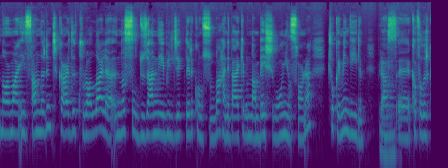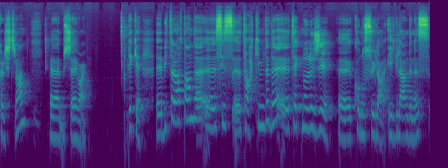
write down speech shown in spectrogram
normal insanların çıkardığı kurallarla nasıl düzenleyebilecekleri konusunda hani belki bundan 5 yıl 10 yıl sonra çok emin değilim. Biraz e, kafaları karıştıran e, bir şey var. Peki e, bir taraftan da e, siz e, tahkimde de teknoloji konusuyla ilgilendiniz.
